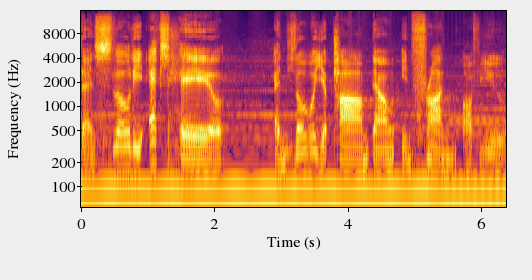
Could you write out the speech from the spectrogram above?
Then slowly exhale and lower your palm down in front of you.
